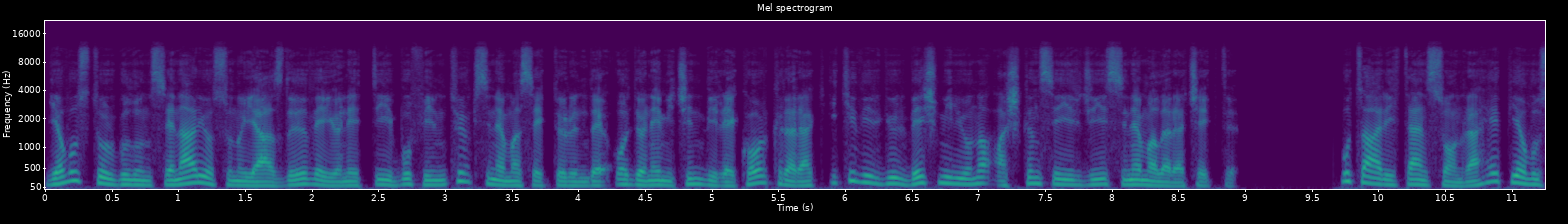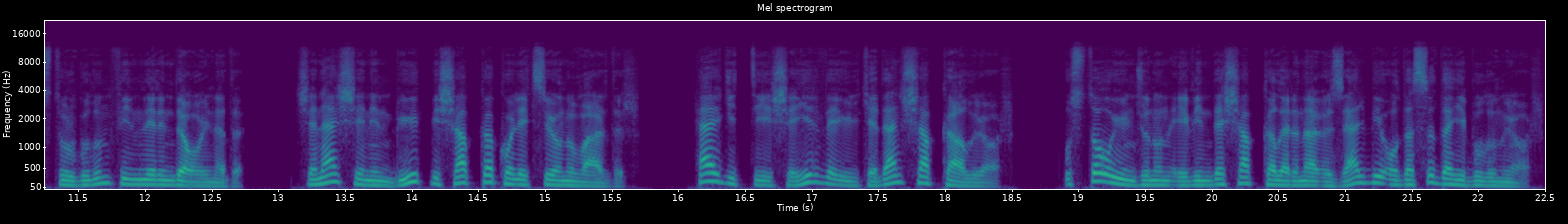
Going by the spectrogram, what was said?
Yavuz Turgul'un senaryosunu yazdığı ve yönettiği bu film Türk sinema sektöründe o dönem için bir rekor kırarak 2,5 milyonu aşkın seyirciyi sinemalara çekti. Bu tarihten sonra hep Yavuz Turgul'un filmlerinde oynadı. Şener Şen'in büyük bir şapka koleksiyonu vardır. Her gittiği şehir ve ülkeden şapka alıyor. Usta oyuncunun evinde şapkalarına özel bir odası dahi bulunuyor.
